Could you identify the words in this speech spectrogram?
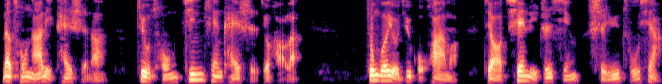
那从哪里开始呢？就从今天开始就好了。中国有句古话嘛，叫“千里之行，始于足下”。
